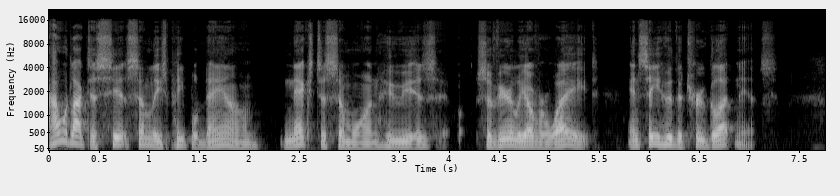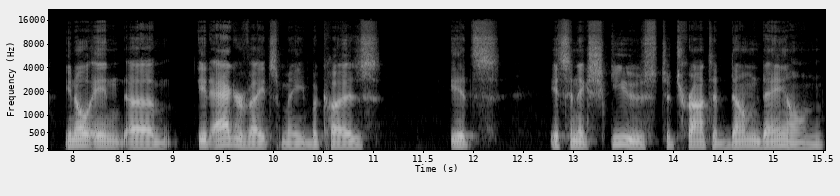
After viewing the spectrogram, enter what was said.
I would like to sit some of these people down next to someone who is severely overweight and see who the true glutton is. You know, and um, it aggravates me because it's it's an excuse to try to dumb down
